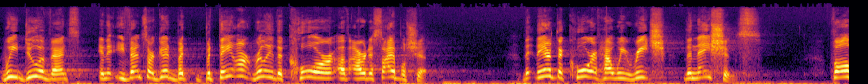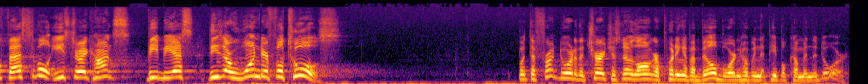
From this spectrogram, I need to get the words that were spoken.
we do events, and events are good, but, but they aren't really the core of our discipleship. They aren't the core of how we reach the nations. Fall Festival, Easter egg hunts, VBS, these are wonderful tools. But the front door to the church is no longer putting up a billboard and hoping that people come in the door.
